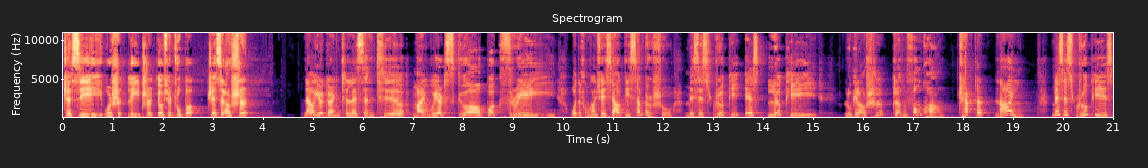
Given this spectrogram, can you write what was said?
Jessie，我是荔枝优选主播 Jessie 老师。Now you're going to listen to My Weird School Book Three，我的疯狂学校第三本书，Mrs. Rupee is Loopy。Roopy 老师真疯狂，Chapter Nine，Mrs. Roopy's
